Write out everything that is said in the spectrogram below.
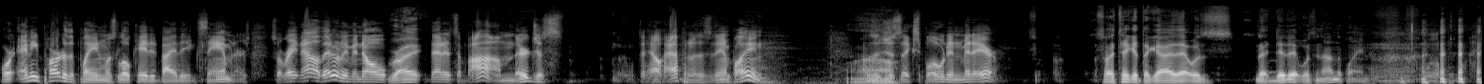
or any part of the plane was located by the examiners. So right now they don't even know Right. that it's a bomb. They're just what the hell happened to this damn plane? Does it just explode in midair? So I take it the guy that was that did it wasn't on the plane. Mm, well,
